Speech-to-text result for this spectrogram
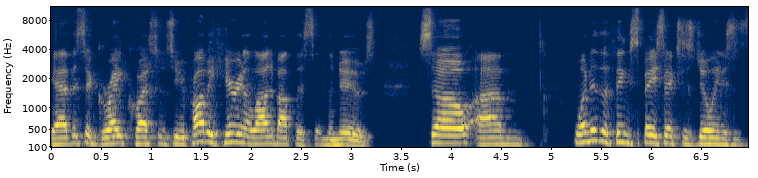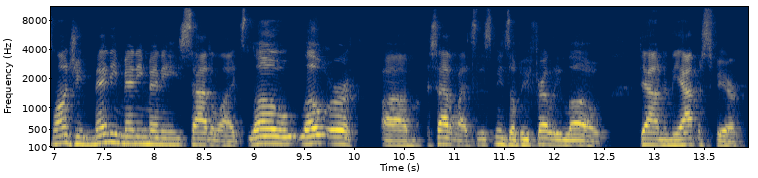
Yeah, this is a great question. So you're probably hearing a lot about this in the news. So um, one of the things SpaceX is doing is it's launching many, many, many satellites, low, low Earth um, satellites. So this means they'll be fairly low down in the atmosphere.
